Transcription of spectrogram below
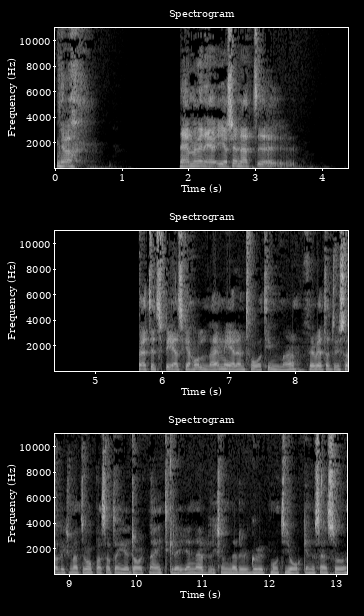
Ja. Nej, men jag, jag känner att för att ett spel ska hålla i mer än två timmar. För jag vet att du sa liksom att du hoppas att de ger Dark Knight-grejen när, liksom, när du går upp mot Jokern och sen så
